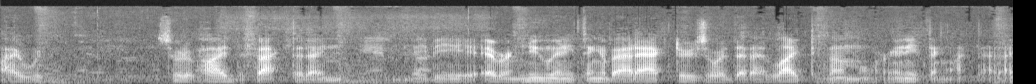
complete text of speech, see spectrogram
I would sort of hide the fact that I maybe ever knew anything about actors or that I liked them or anything like that. I,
